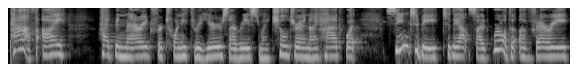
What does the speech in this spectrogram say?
path. I had been married for 23 years. I raised my children. I had what seemed to be to the outside world a very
